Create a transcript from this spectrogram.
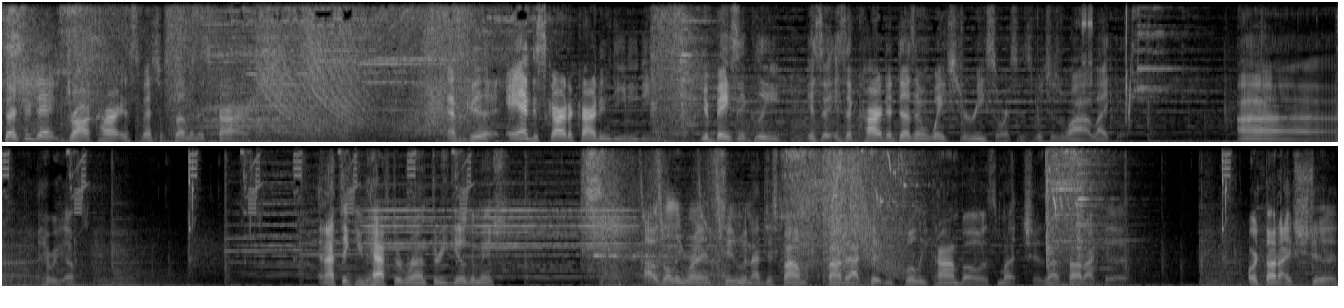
Search your deck, draw a card, and special summon this card. That's good. And discard a card in DDD. You're basically it's a it's a card that doesn't waste your resources, which is why I like it. Uh, here we go. And I think you have to run three Gilgamesh. I was only running two, and I just found found that I couldn't fully combo as much as I thought I could, or thought I should.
